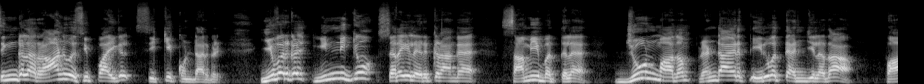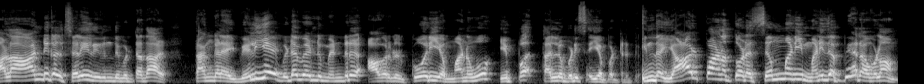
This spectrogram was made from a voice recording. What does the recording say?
சிங்கள ராணுவ சிப்பாய்கள் சிக்கி கொண்டார்கள். இவர்கள் இன்னைக்கும் சிறையில் இருக்கிறாங்க. சமீபத்தில் ஜூன் மாதம் ரெண்டாயிரத்தி இருபத்தி அஞ்சில் தான் பல ஆண்டுகள் சிறையில் இருந்து விட்டதால் தங்களை வெளியே விட வேண்டும் என்று அவர்கள் கோரிய மனுவும் இப்ப தள்ளுபடி செய்யப்பட்டிருக்கு. இந்த யாழ்ப்பாணத்தோட செம்மணி மனித பேரவலம்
